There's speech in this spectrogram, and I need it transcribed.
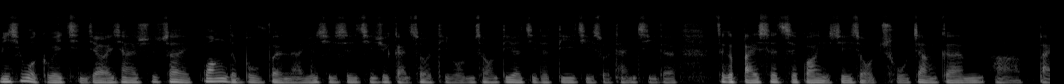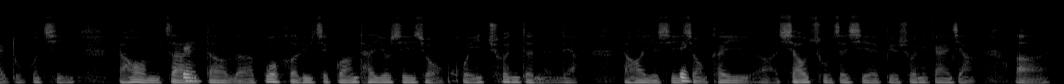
明星，我可不可以请教一下，是在光的部分呢、啊？尤其是情绪感受体，我们从第二季的第一集所谈及的这个白色之光，也是一种除障跟啊、呃、百毒不侵。然后我们再到了薄荷绿之光，它又是一种回春的能量，然后也是一种可以啊、呃、消除这些，比如说你刚才讲啊、呃、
